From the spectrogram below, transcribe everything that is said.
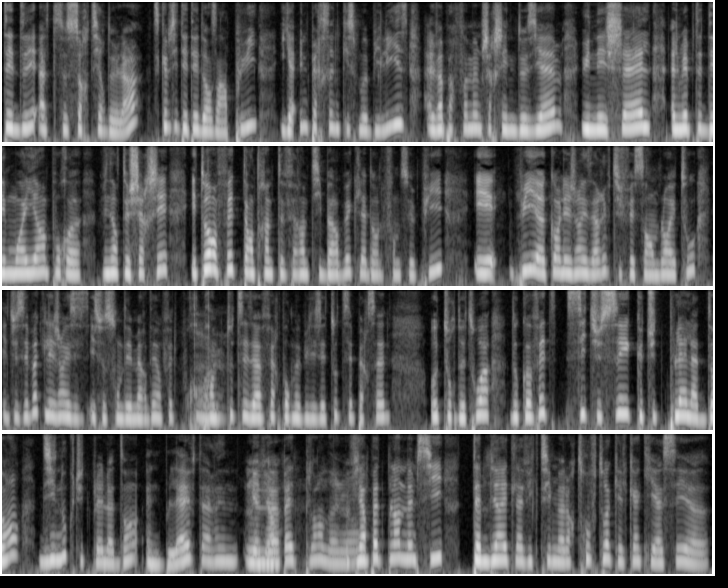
t'aider à te sortir de là. C'est comme si tu étais dans un puits, il y a une personne qui se mobilise, elle va parfois même chercher une deuxième, une échelle, elle met peut-être des moyens pour euh, venir te chercher. Et toi, en fait, tu es en train de te faire un petit barbecue là dans le fond de ce puits. Et puis, euh, quand les gens ils arrivent, tu fais semblant et tout. Et tu sais pas que les gens, ils, ils se sont démerdés en fait pour Ouais. prendre toutes ces affaires, pour mobiliser toutes ces personnes autour de toi. Donc en fait, si tu sais que tu te plais là-dedans, dis-nous que tu te plais là-dedans, and blève Tarine. Mais And, viens euh, pas te plaindre alors. viens pas te plaindre même si t'aimes bien être la victime. Alors trouve-toi quelqu'un qui est assez... euh,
